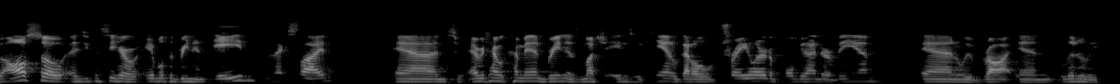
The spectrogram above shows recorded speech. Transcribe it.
We also, as you can see here, we're able to bring in aid. Next slide. And every time we come in, bring as much aid as we can. We've got a little trailer to pull behind our van, and we've brought in literally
